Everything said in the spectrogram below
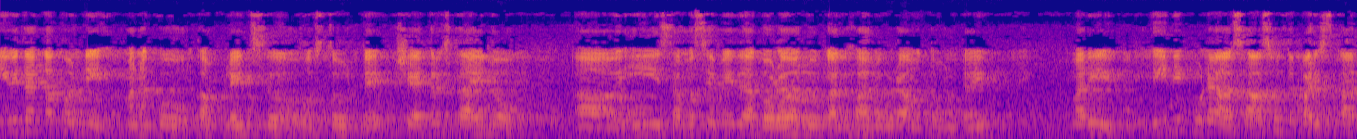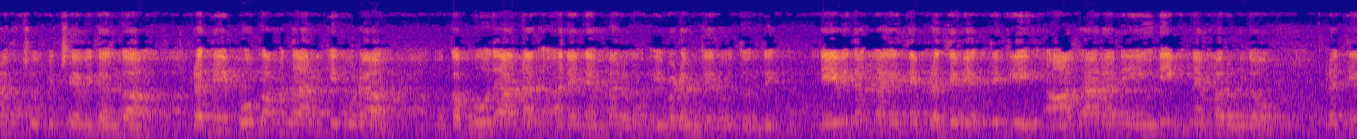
ఈ విధంగా కొన్ని మనకు కంప్లైంట్స్ వస్తూ ఉంటాయి. క్షేత్రస్థాయిలో ఈ సమస్య మీద గొడవలు కలహాలు కూడా అవుతూ ఉంటాయి. మరి దీనికి కూడా శాశ్వత పరిష్కారం చూపించే విధంగా ప్రతి భూకమతానికి కూడా ఒక భూదాన్ అనే నెంబరు ఇవ్వడం జరుగుతుంది. ఏ విధంగా అయితే ప్రతి వ్యక్తికి ఆధార్ అనే యునిక్ నెంబర్ ఉందో ప్రతి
